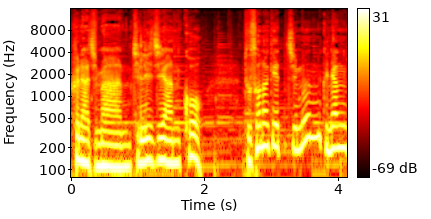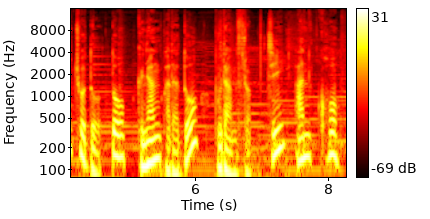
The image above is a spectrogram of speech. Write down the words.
흔하지만 질리지 않고 두 서너 개쯤은 그냥 줘도 또 그냥 받아도 부담스럽지 않고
